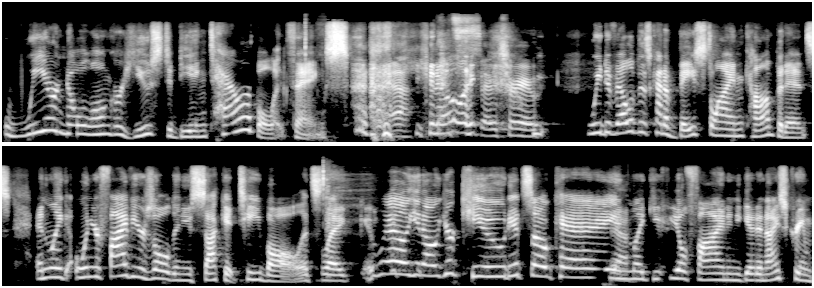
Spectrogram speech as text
we are no longer used to being terrible at things. Yeah, you know, like so true we develop this kind of baseline competence. And like when you're five years old and you suck at T-ball, it's like, well, you know, you're cute, it's okay. Yeah. And like you feel fine and you get an ice cream.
